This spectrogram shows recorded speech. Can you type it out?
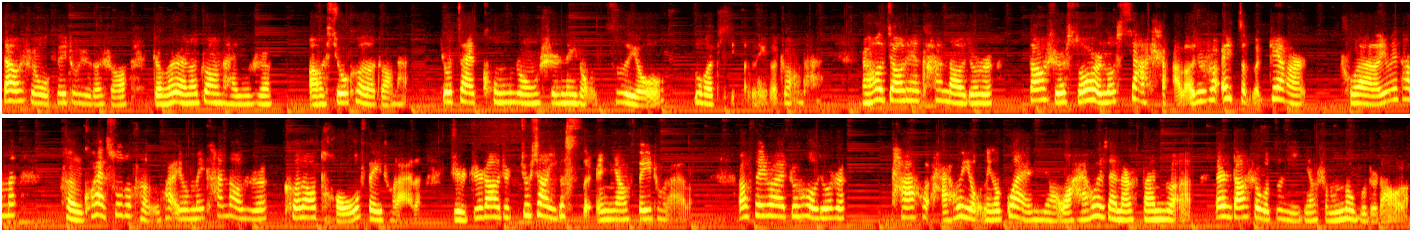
当时我飞出去的时候，整个人的状态就是，呃，休克的状态，就在空中是那种自由落体的那个状态。然后教练看到，就是当时所有人都吓傻了，就说：“哎，怎么这样出来了？”因为他们。很快，速度很快，又没看到是磕到头飞出来的，只知道就就像一个死人一样飞出来了。然后飞出来之后，就是它会还会有那个惯性，我还会在那儿翻转。但是当时我自己已经什么都不知道了，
